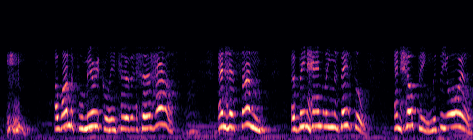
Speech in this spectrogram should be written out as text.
a wonderful miracle in her, her house. And her sons have been handling the vessels and helping with the oil.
